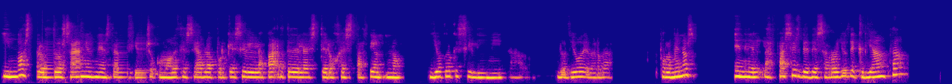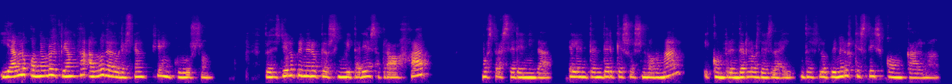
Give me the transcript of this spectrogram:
y no hasta los dos años ni hasta los 18, como a veces se habla, porque es la parte de la esterogestación. No, yo creo que es ilimitado. Lo digo de verdad. Por lo menos en las fases de desarrollo de crianza y hablo, cuando hablo de crianza, hablo de adolescencia incluso. Entonces, yo lo primero que os invitaría es a trabajar vuestra serenidad, el entender que eso es normal y comprenderlos desde ahí. Entonces, lo primero es que estéis con calma,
